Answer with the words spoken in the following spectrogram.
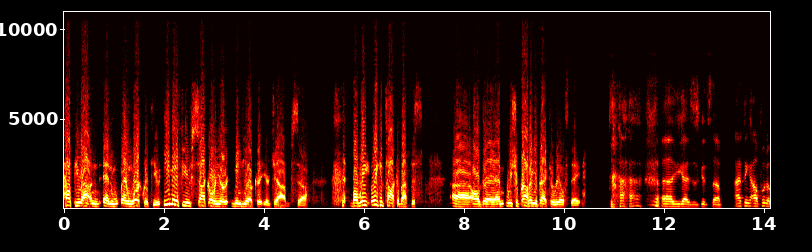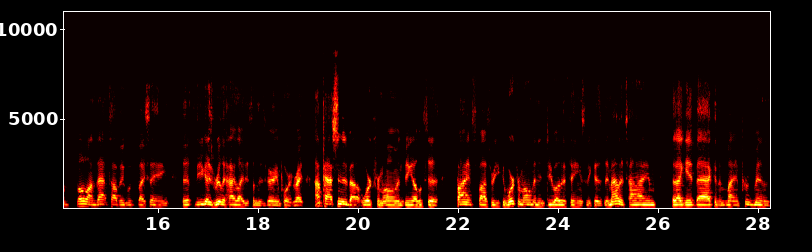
help you out and, and and work with you, even if you suck or you're mediocre at your job. So, but we we could talk about this uh, all day, and we should probably get back to real estate. uh, you guys is good stuff. I think I'll put a bow on that topic with, by saying that you guys really highlighted something that's very important, right? I'm passionate about work from home and being able to find spots where you can work from home and then do other things because the amount of time that I get back and the, my improvement and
